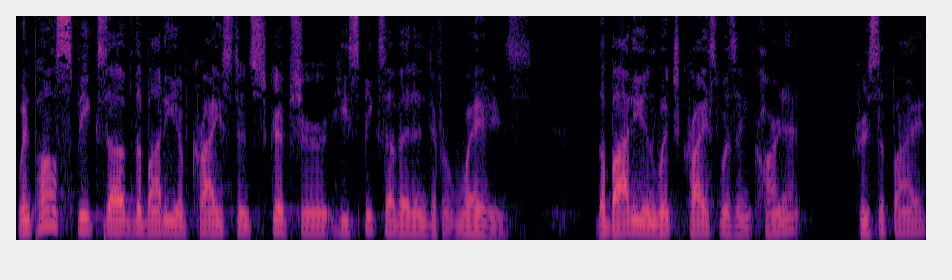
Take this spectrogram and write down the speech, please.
When Paul speaks of the body of Christ in Scripture, he speaks of it in different ways. The body in which Christ was incarnate, crucified,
